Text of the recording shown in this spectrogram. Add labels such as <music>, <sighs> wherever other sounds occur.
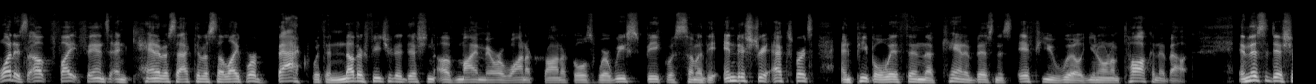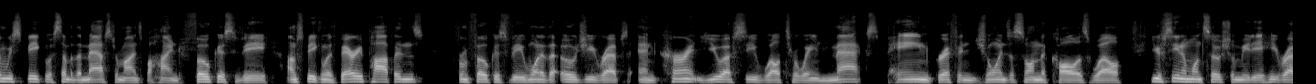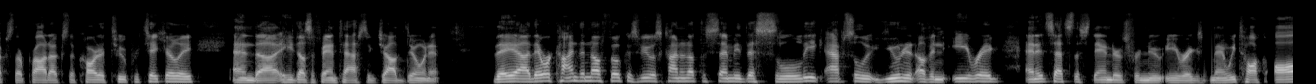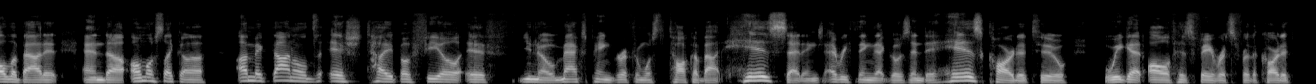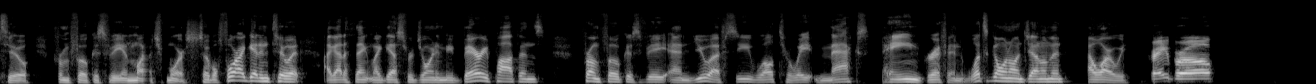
What is up, fight fans and cannabis activists alike? We're back with another featured edition of My Marijuana Chronicles, where we speak with some of the industry experts and people within the cannabis business, if you will. You know what I'm talking about. In this edition, we speak with some of the masterminds behind Focus V. I'm speaking with Barry Poppins from Focus V, one of the OG reps, and current UFC welterweight Max Pain Griffin joins us on the call as well. You've seen him on social media. He reps their products, the Carta 2 particularly, and uh, he does a fantastic job doing it. They uh, they were kind enough. Focus V was kind enough to send me this sleek, absolute unit of an e rig, and it sets the standards for new e rigs. Man, we talk all about it, and uh, almost like a a McDonald's ish type of feel if, you know, Max Pain Griffin was to talk about his settings, everything that goes into his Carta 2. We get all of his favorites for the Carta 2 from Focus V and much more. So before I get into it, I got to thank my guests for joining me Barry Poppins from Focus V and UFC welterweight Max Pain Griffin. What's going on, gentlemen? How are we? Great, bro.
